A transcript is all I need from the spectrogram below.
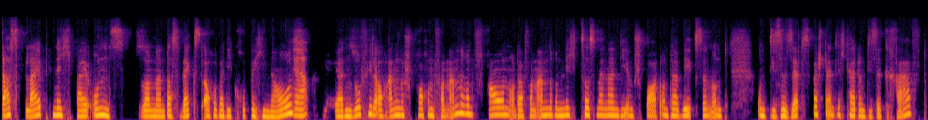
das bleibt nicht bei uns, sondern das wächst auch über die Gruppe hinaus. Ja. Wir werden so viel auch angesprochen von anderen Frauen oder von anderen Nicht-Cis-Männern, die im Sport unterwegs sind und, und diese Selbstverständlichkeit und diese Kraft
